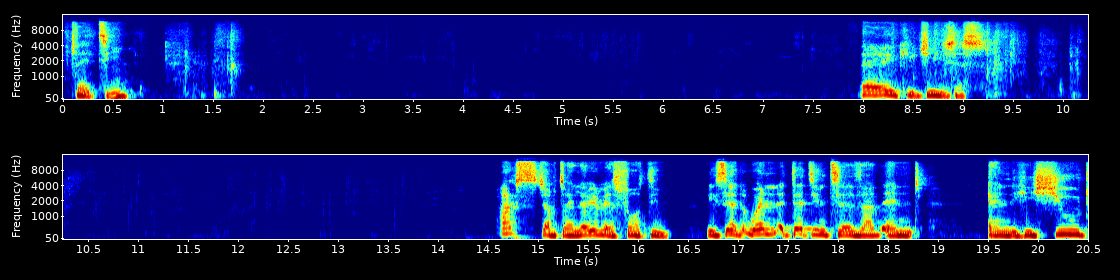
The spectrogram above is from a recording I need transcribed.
13. Thank you, Jesus. Acts chapter 11, verse 14. He said, when 13 says that, and and he showed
